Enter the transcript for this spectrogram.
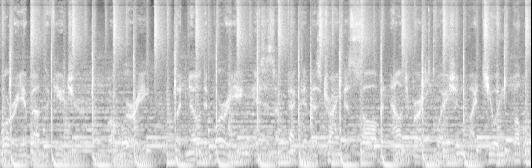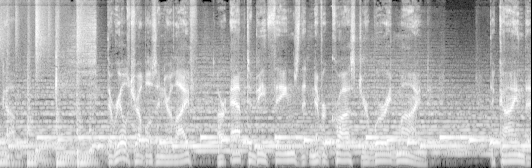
worry about the future, or worry, but know that worrying is as effective as trying to solve an algebra equation by chewing bubblegum. The real troubles in your life are apt to be things that never crossed your worried mind. The kind that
